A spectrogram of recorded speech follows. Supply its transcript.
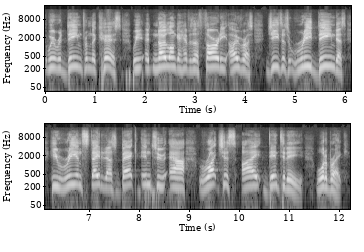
we're redeemed from the curse. We, it no longer has authority over us. Jesus redeemed us. He reinstated us back into our righteous identity. Water break.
